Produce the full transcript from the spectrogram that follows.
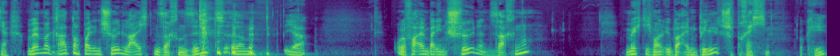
Ja, und wenn wir gerade noch bei den schönen leichten Sachen sind, ähm, ja oder vor allem bei den schönen Sachen, möchte ich mal über ein Bild sprechen. Okay.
